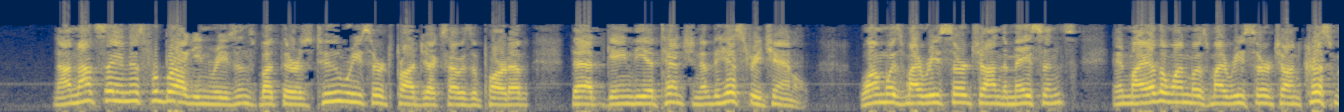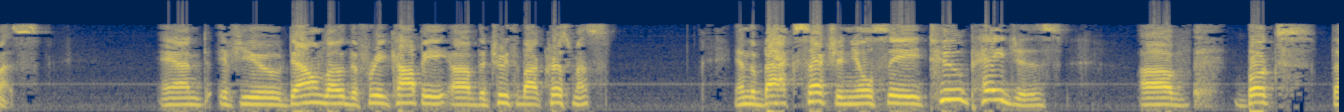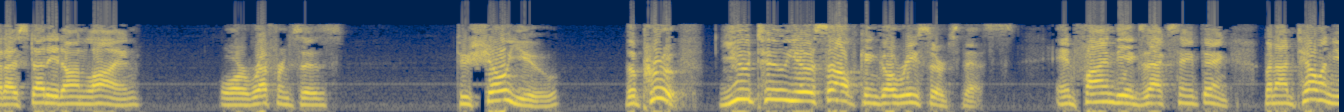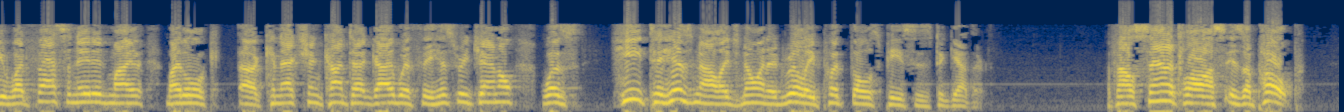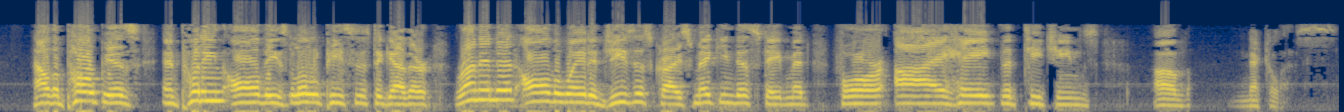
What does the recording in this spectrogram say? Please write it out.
Now I'm not saying this for bragging reasons, but there's two research projects I was a part of that gained the attention of the History Channel. One was my research on the Masons, and my other one was my research on Christmas. And if you download the free copy of The Truth About Christmas, in the back section, you'll see two pages of books that I studied online or references to show you the proof. You too yourself can go research this and find the exact same thing. But I'm telling you what fascinated my, my little uh, connection contact guy with the History Channel was he, to his knowledge, no one had really put those pieces together If Santa Claus is a pope, how the pope is and putting all these little pieces together, running it all the way to Jesus Christ making this statement, for I hate the teachings of Nicholas.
